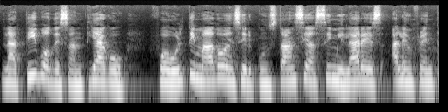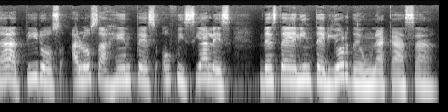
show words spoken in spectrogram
nativo de Santiago, fue ultimado en circunstancias similares al enfrentar a tiros a los agentes oficiales desde el interior de una casa.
